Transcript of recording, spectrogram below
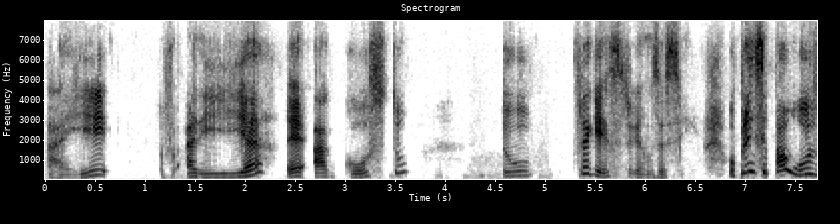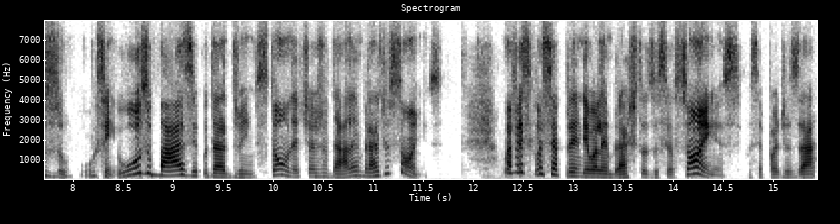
Aí varia, é a gosto do freguês, digamos assim. O principal uso, assim, o uso básico da Dreamstone é te ajudar a lembrar de sonhos. Uma vez que você aprendeu a lembrar de todos os seus sonhos, você pode usar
